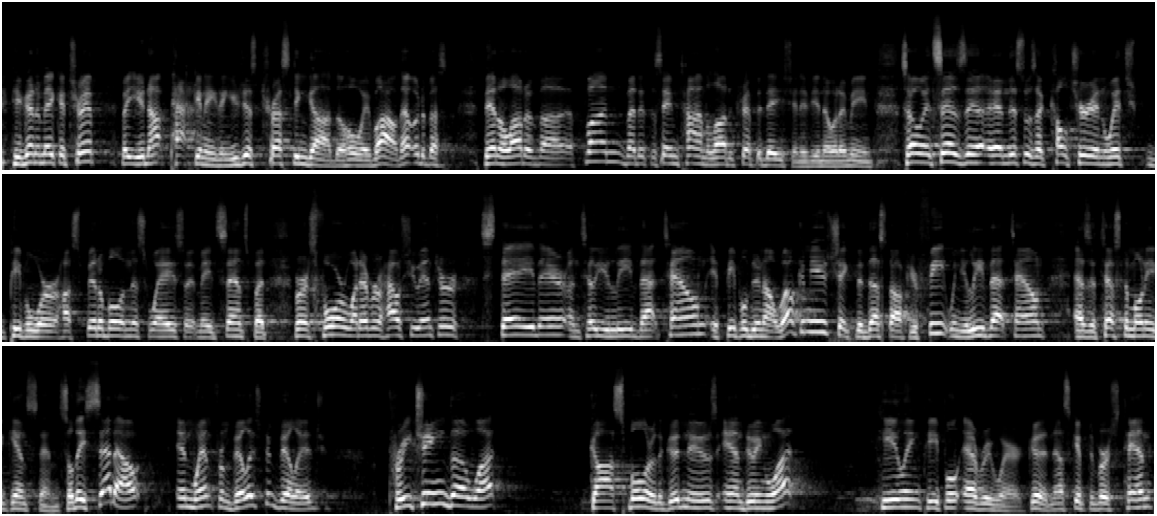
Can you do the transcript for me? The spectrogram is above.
you're going to make a trip, but you're not packing anything. You're just trusting God the whole way. Wow, that would have been a lot of uh, fun, but at the same time, a lot of trepidation, if you know what I mean. So it says, uh, and this was a culture in which people were hospitable in this way, so it made sense. But verse 4 whatever house you enter, stay there until until you leave that town. If people do not welcome you, shake the dust off your feet when you leave that town as a testimony against them. So they set out and went from village to village, preaching the what? Gospel or the good news, and doing what? Healing people everywhere. Good. Now skip to verse 10.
